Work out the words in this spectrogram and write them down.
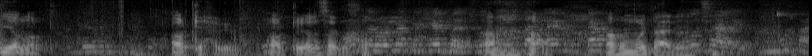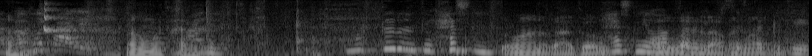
يلا أوكي. أوكي حبيبي. أوكي يلا سعد صح أموت عليك. أموت عليك. مفترض توحشني وأنا بعد والله. وحشني والله العظيم بسيرتك والله. كتير.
